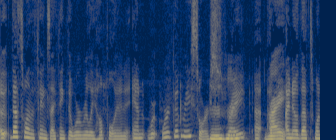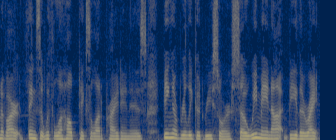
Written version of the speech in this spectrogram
uh, that's one of the things I think that we're really helpful in, and we're, we're a good resource, right? Uh, Mm-hmm. Right. I, I know that's one of our things that with Little Help takes a lot of pride in is being a really good resource. So we may not be the right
